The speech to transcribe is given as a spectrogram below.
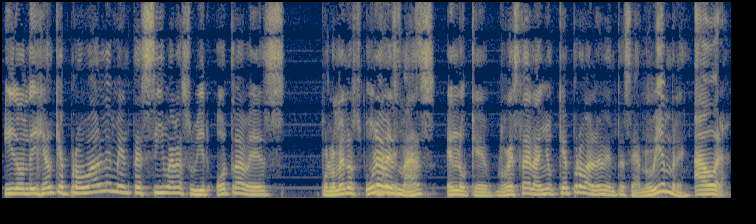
Y donde dijeron que probablemente sí van a subir otra vez, por lo menos una, Una vez, vez más, más. en lo que resta del año, que probablemente sea noviembre. ahora,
